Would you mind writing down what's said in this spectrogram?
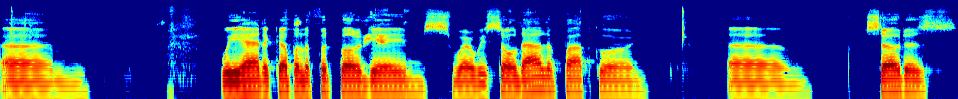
Um, we had a couple of football games where we sold out of popcorn, um, sodas,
